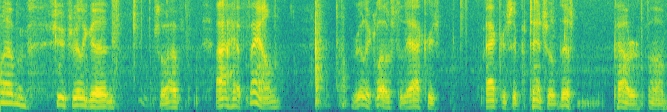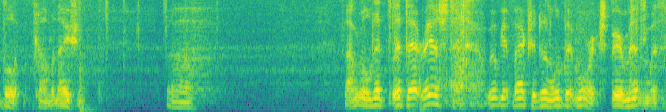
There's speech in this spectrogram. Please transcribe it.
One of them shoots really good, so I've I have found really close to the accuracy, accuracy potential of this powder uh, bullet combination. Uh, so I'm going to let, let that rest. We'll get back to doing a little bit more experimenting with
